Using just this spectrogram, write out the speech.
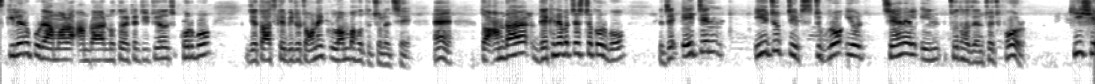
স্কিলের উপরে আমার, আমরা নতুন একটা টিউটোরিয়াল করব। যেহেতু আজকের ভিডিওটা অনেক লম্বা হতে চলেছে হ্যাঁ? তো আমরা দেখে নেবার চেষ্টা করব যে eighteen YouTube tips to grow your channel in two thousand twenty four কি সে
